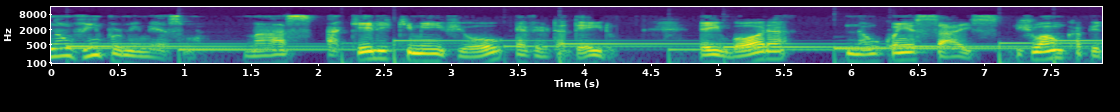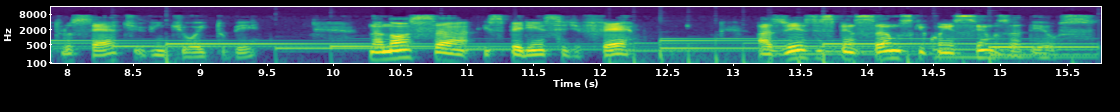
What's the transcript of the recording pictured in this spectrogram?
não vim por mim mesmo, mas aquele que me enviou é verdadeiro, embora não o conheçais. João capítulo 7, 28b. Na nossa experiência de fé, às vezes pensamos que conhecemos a Deus.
